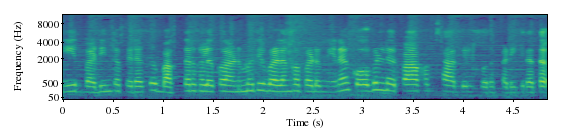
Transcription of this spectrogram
நீர் வடிந்த பிறகு பக்தர்களுக்கு அனுமதி வழங்கப்படும் என கோவில் நிர்வாகம் சார்பில் கூறப்படுகிறது.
